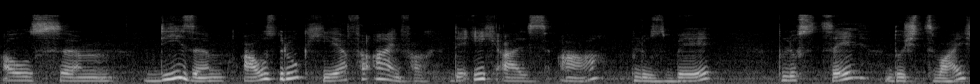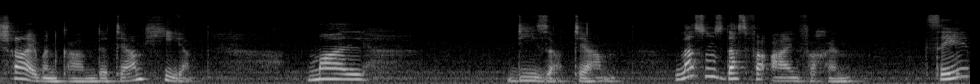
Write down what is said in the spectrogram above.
aus ähm, diesem Ausdruck hier vereinfacht, der ich als a plus b plus c durch 2 schreiben kann, der Term hier, mal dieser Term. Lass uns das vereinfachen. c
